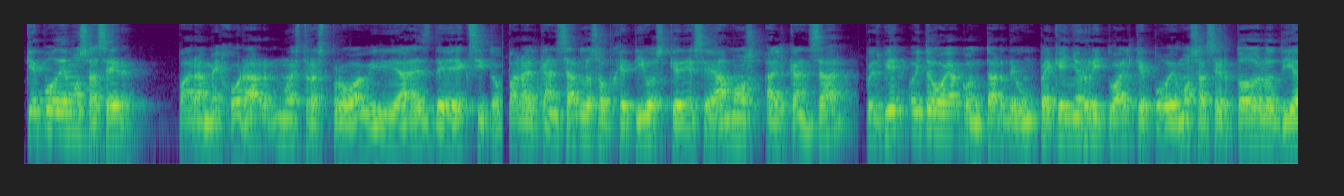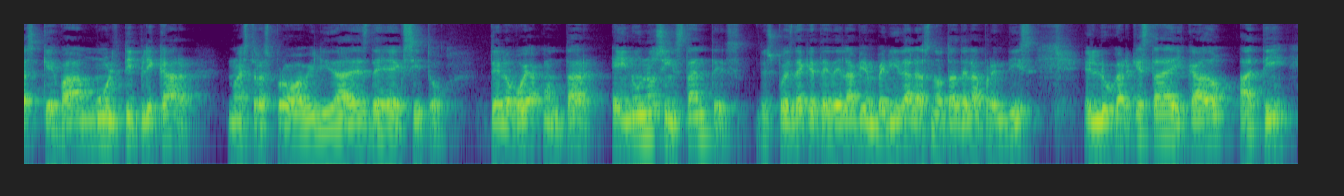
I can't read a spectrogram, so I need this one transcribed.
¿Qué podemos hacer para mejorar nuestras probabilidades de éxito, para alcanzar los objetivos que deseamos alcanzar? Pues bien, hoy te voy a contar de un pequeño ritual que podemos hacer todos los días que va a multiplicar nuestras probabilidades de éxito. Te lo voy a contar en unos instantes, después de que te dé la bienvenida a las notas del aprendiz el lugar que está dedicado a ti,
